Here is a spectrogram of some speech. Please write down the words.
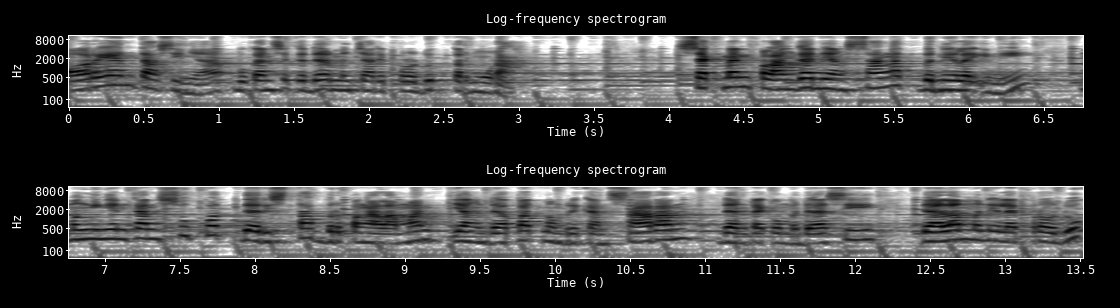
orientasinya bukan sekedar mencari produk termurah. Segmen pelanggan yang sangat bernilai ini menginginkan support dari staf berpengalaman yang dapat memberikan saran dan rekomendasi dalam menilai produk,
